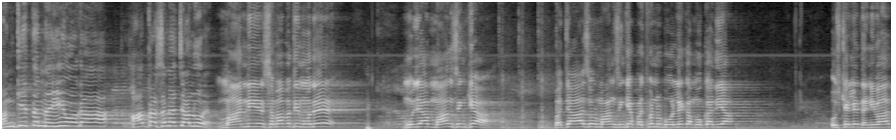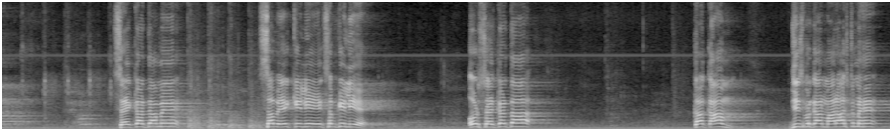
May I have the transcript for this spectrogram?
अंकित नहीं होगा। आपका समय चालू है। माननीय सभापति महोदय, मुझे आप मांग संख्या 50 और मांग संख्या 55 में बोलने का मौका दिया। उसके लिए धन्यवाद। सहकारिता में सब एक के लिए, एक सबके लिए। और सहकारिता का काम जिस प्रकार महाराष्ट्र में है,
